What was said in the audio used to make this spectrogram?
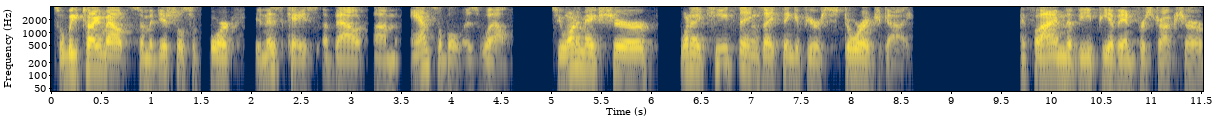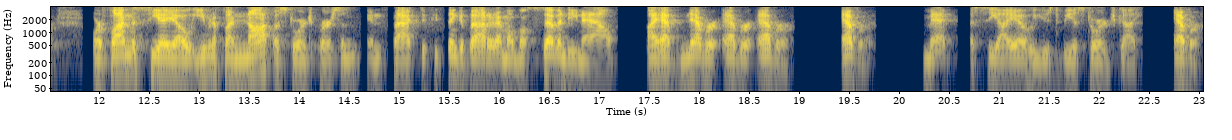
So we'll be talking about some additional support, in this case, about um, Ansible as well. So you want to make sure, one of the key things, I think, if you're a storage guy, if I'm the VP of infrastructure or if I'm the CIO, even if I'm not a storage person, in fact, if you think about it, I'm almost 70 now. I have never, ever, ever, ever met a CIO who used to be a storage guy, ever.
